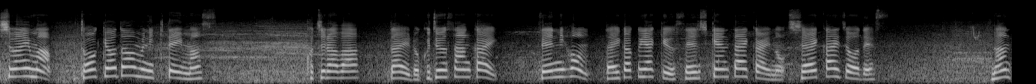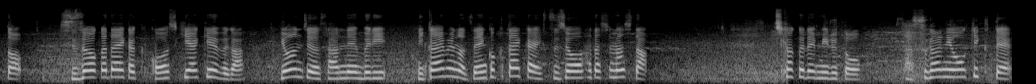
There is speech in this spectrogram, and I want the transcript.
私は今東京ドームに来ています。こちらは第63回全日本大学野球選手権大会の試合会場です。なんと静岡大学硬式野球部が43年ぶり2回目の全国大会出場を果たしました。近くで見るとさすがに大きくて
